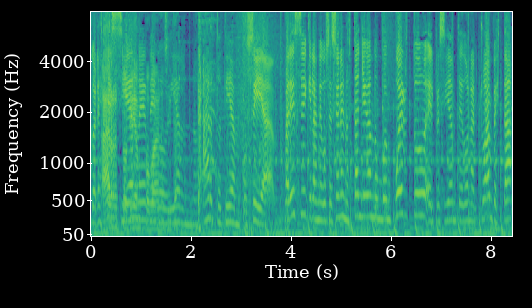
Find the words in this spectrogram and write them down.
con este Harto cierre tiempo de gobierno. Harto tiempo, sí. ah, Parece que las negociaciones no están llegando a un buen puerto. El presidente Donald Trump está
